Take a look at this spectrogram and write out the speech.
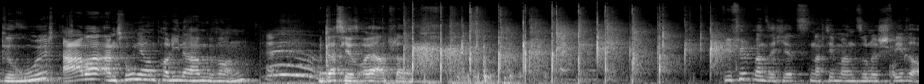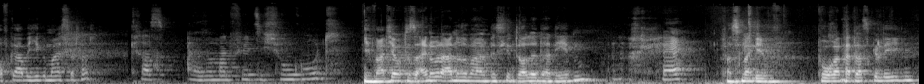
geruhlt, aber Antonia und Paulina haben gewonnen. Und das hier ist euer Applaus. Wie fühlt man sich jetzt, nachdem man so eine schwere Aufgabe hier gemeistert hat? Krass. Also man fühlt sich schon gut. Ihr wart ja auch das eine oder andere Mal ein bisschen dolle daneben. Hä? Was meint ihr? Woran hat das gelegen?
